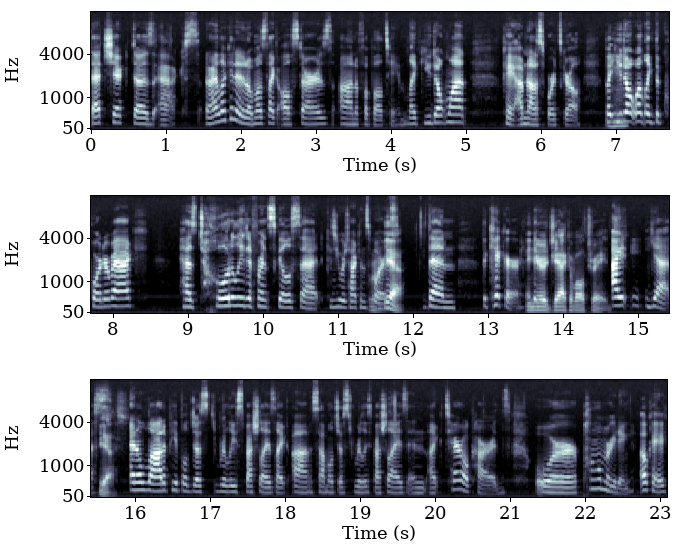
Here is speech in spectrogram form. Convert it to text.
That chick does X, and I look at it almost like all stars on a football team. Like you don't want, okay, I'm not a sports girl, but Mm-hmm. you don't want like the quarterback has totally different skill set because you were talking sports. Yeah. Than the kicker. and The you're a jack of all trades. I yes. Yes. And a lot of people just really specialize. Like um, some will just really specialize in like tarot cards or palm reading. Okay,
